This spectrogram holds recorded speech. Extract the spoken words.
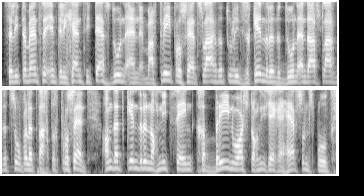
Ze lieten mensen intelligentietest doen en maar 2% slaagde. Toen lieten ze kinderen het doen en daar slaagde het zoveel 80%. Omdat kinderen nog niet zijn gebrainwashed, nog niet zijn gehersenspoeld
